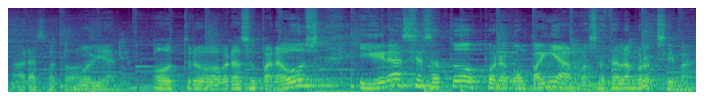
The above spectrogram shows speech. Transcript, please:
Un abrazo a todos. Muy bien, otro abrazo para vos y gracias a todos por acompañarnos. Hasta la próxima.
